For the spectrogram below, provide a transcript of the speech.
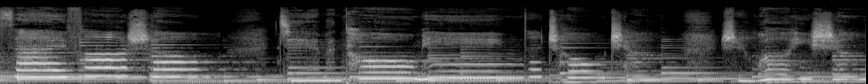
在发梢，结满透明的惆怅，是我一生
